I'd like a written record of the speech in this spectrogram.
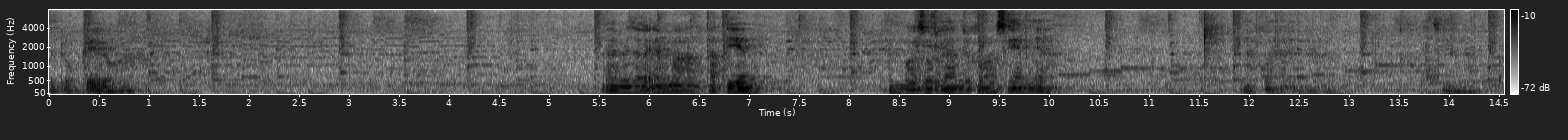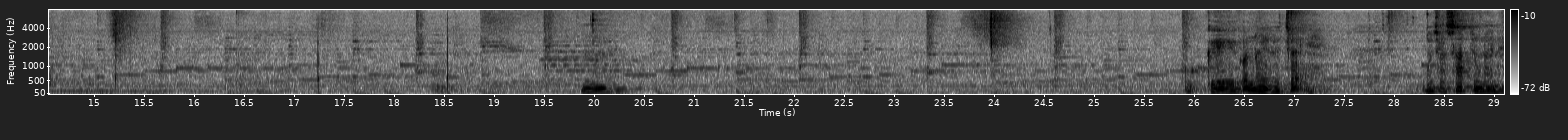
Rất ok quá. Đây, bây giờ em ờ, tắt tiên em. Mở ruột gan cho các bác xem nhé Ừ. ok con này nó chạy. Nó cho sắt trong này này.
